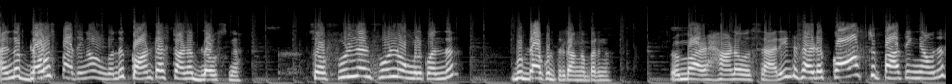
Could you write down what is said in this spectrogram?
அண்ட் வந்து பிளவுஸ் பாத்தீங்கன்னா உங்களுக்கு வந்து கான்ட்ராஸ்டான பிளவுஸ்ங்க ஸோ ஃபுல் அண்ட் ஃபுல் உங்களுக்கு வந்து புட்டா கொடுத்துருக்காங்க பாருங்க. ரொம்ப அழகான ஒரு saree. இந்த சாரியோட காஸ்ட் பாத்தீங்கன்னா வந்து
